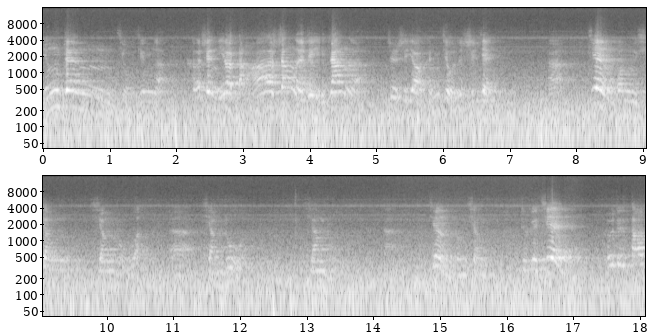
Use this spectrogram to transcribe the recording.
迎阵久经啊。可是你要打胜了这一仗啊，这是要很久的时间啊，剑锋相相助啊，啊相助啊，相助啊，剑锋相助。这个剑和这个刀，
